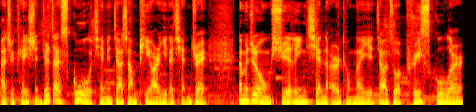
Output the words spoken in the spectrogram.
education 就是在 school 前面加上 pre 的前缀。那么这种学龄前的儿童呢，也叫做 preschooler，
